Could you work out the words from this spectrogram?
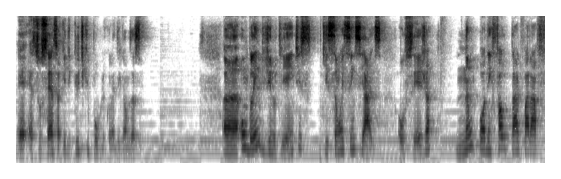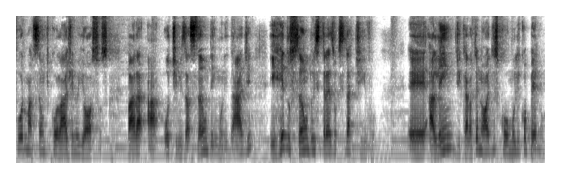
é, é sucesso aqui de crítica e público, né, digamos assim. Uh, um blend de nutrientes que são essenciais, ou seja, não podem faltar para a formação de colágeno e ossos, para a otimização da imunidade e redução do estresse oxidativo, é, além de carotenoides como o licopeno,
